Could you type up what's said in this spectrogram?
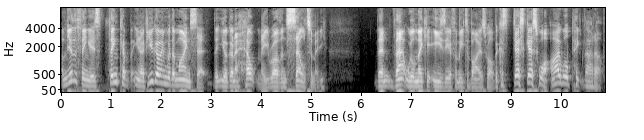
and the other thing is, think about, you know, if you go in with a mindset that you're going to help me rather than sell to me, then that will make it easier for me to buy as well. Because guess, guess what? I will pick that up.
